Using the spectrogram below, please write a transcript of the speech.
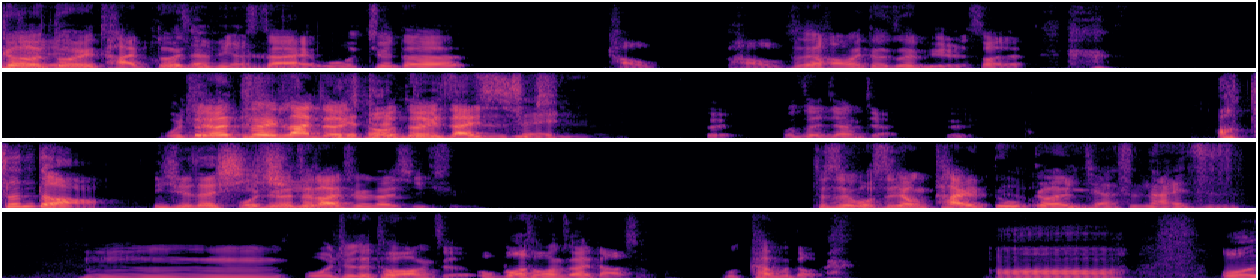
各队团队的比赛，我觉得好好，这样好像会得罪别人算了。我觉得最烂的球队在西区，对我只能这样讲。对，哦，真的哦，你觉得在西区？我觉得最烂球队在西区，就是我是用态度跟一下是哪一支？嗯，我觉得拓荒者，我不知道拓荒者在打什么，我看不懂。哦，我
